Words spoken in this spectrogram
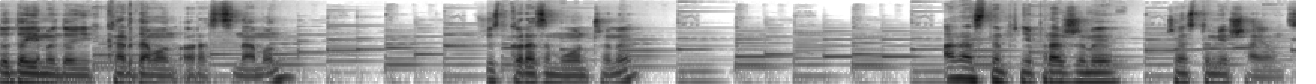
Dodajemy do nich kardamon oraz cynamon. Wszystko razem łączymy. A następnie prażymy, często mieszając.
